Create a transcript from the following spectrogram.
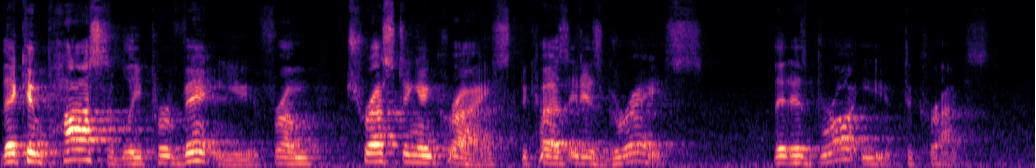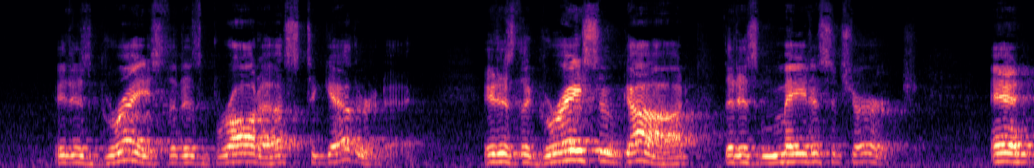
that can possibly prevent you from trusting in Christ because it is grace that has brought you to Christ. It is grace that has brought us together today. It is the grace of God that has made us a church. And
